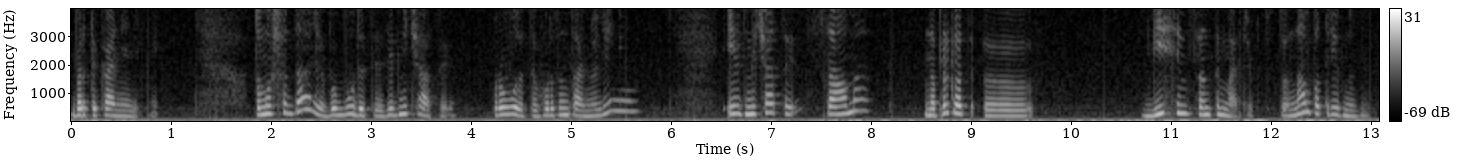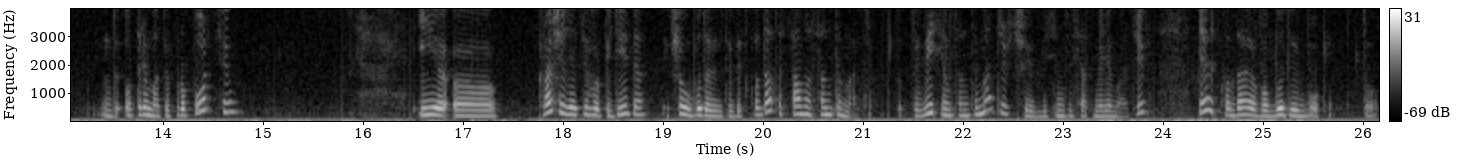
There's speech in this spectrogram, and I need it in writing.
вертикальній лінії. Тому що далі ви будете відмічати, проводити горизонтальну лінію і відмічати саме, наприклад, е, 8 см. Тобто нам потрібно отримати пропорцію. І е, краще для цього підійде, якщо ви будете відкладати саме сантиметри. Тобто 8 см чи 80 мм я відкладаю в обидві боки. Тобто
